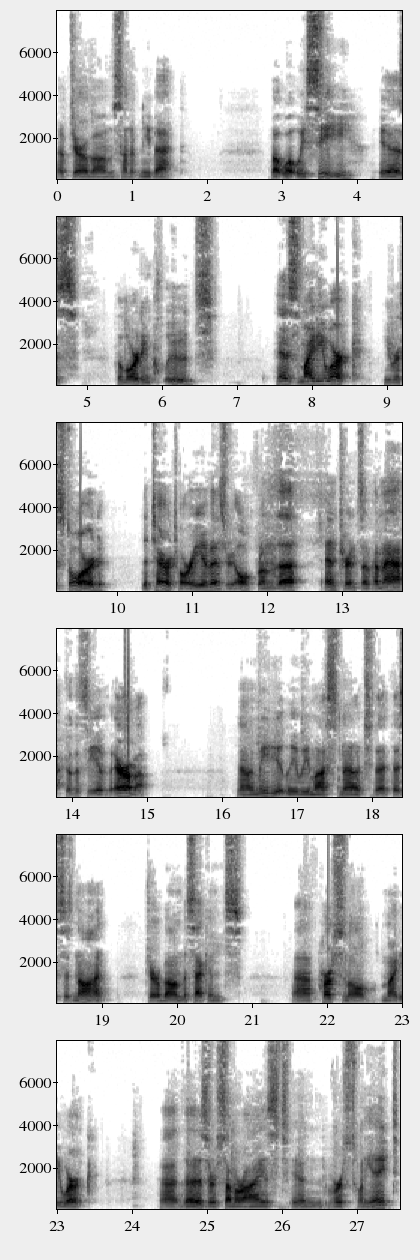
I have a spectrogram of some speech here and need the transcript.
of Jeroboam son of Nebat. But what we see is the Lord includes his mighty work. He restored the territory of Israel from the entrance of Hamath to the Sea of Arabah. Now immediately we must note that this is not Jeroboam II's uh, personal mighty work. Uh, those are summarized in verse 28,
